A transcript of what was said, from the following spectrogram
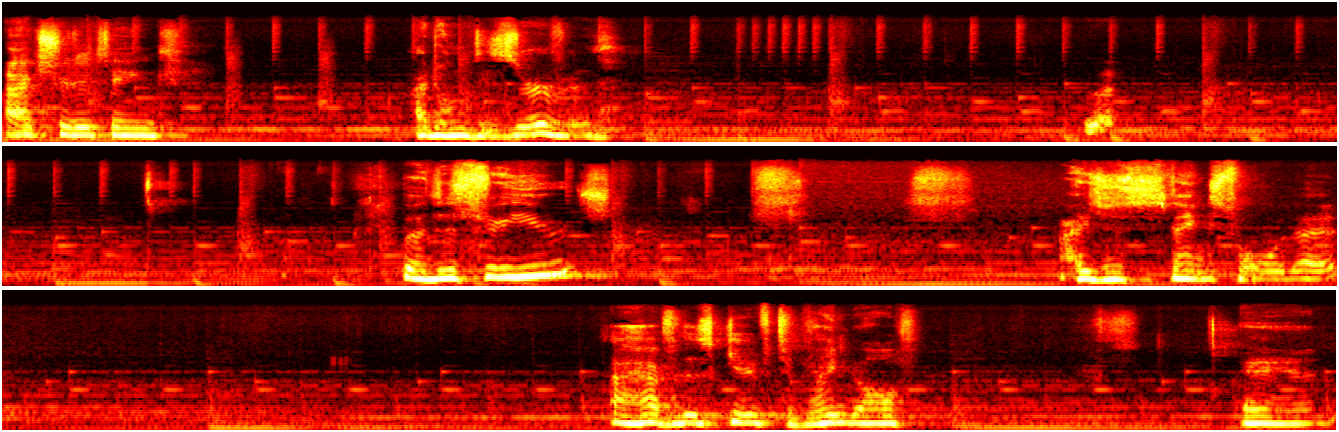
actually think I don't deserve it. But this few years, I just thankful that I have this gift to play golf. And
